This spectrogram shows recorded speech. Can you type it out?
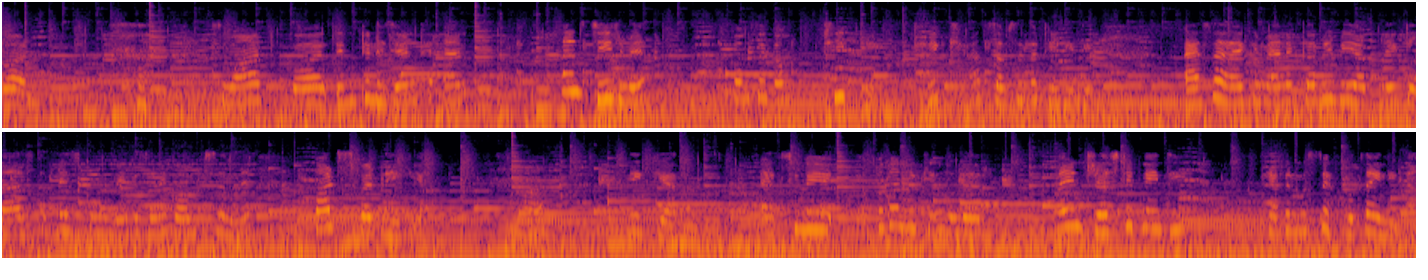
girl smart girl intelligent and हर चीज़ में कम से कम ठीक थी। ठीक क्या सबसे तो ठीक ही थी। ऐसा है कि मैंने कभी भी अपने क्लास अपने स्कूल में किसी भी कॉम्पिटिशन में पार्टिसिपेट नहीं किया। हाँ नहीं किया था। एक्चुअली पता नहीं क्यों, मगर मैं इंटरेस्टेड नहीं थी, या फिर मुझसे होता ही नहीं था।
